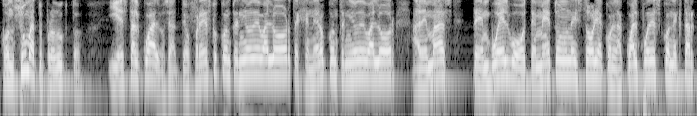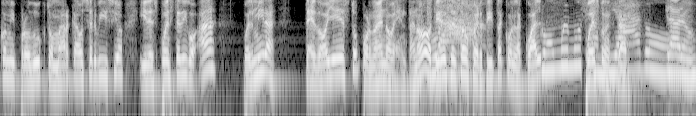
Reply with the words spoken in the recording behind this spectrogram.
consuma tu producto. Y es tal cual, o sea, te ofrezco contenido de valor, te genero contenido de valor, además te envuelvo o te meto en una historia con la cual puedes conectar con mi producto, marca o servicio y después te digo, ah, pues mira, te doy esto por 9.90, ¿no? O tienes esa ofertita con la cual ¿Cómo hemos puedes conectar. cambiado? Claro.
